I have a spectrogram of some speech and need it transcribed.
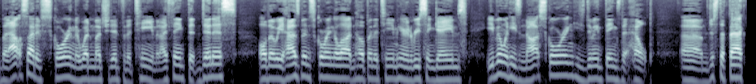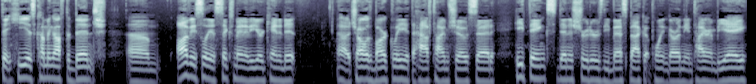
but outside of scoring, there wasn't much he did for the team. And I think that Dennis, although he has been scoring a lot and helping the team here in recent games, even when he's not scoring, he's doing things that help. Um, just the fact that he is coming off the bench, um, obviously a six man of the year candidate. Uh, Charles Barkley at the halftime show said he thinks Dennis Schroeder is the best backup point guard in the entire NBA,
